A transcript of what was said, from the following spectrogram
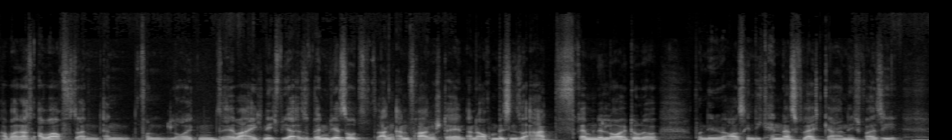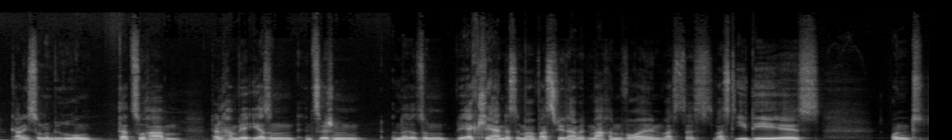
Aber das, aber auch an, an, von Leuten selber eigentlich nicht. Wir, also wenn wir sozusagen Anfragen stellen an auch ein bisschen so artfremde Leute oder von denen wir ausgehen, die kennen das vielleicht gar nicht, weil sie gar nicht so eine Berührung dazu haben, dann haben wir eher so ein inzwischen so ein, wir erklären das immer, was wir damit machen wollen, was das, was die Idee ist. Und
